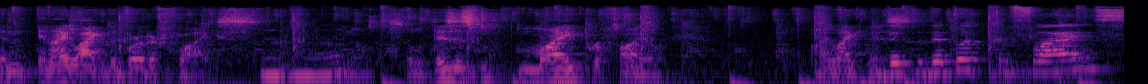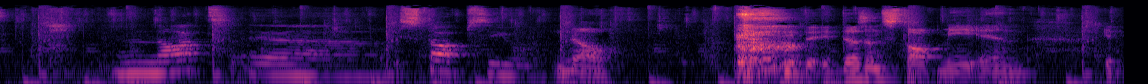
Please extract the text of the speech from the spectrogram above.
and and I like the butterflies, Mhm. you know. So this is my profile. I like this. the butterflies not uh, stops you. No, it, it doesn't stop me, and it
